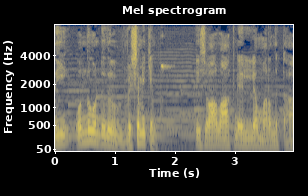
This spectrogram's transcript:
നീ ഒന്നുകൊണ്ട് ഇത് വിഷമിക്കണ്ട. യേശു ആ വാക്കിനെ എല്ലാം മറന്നിട്ട് ആ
